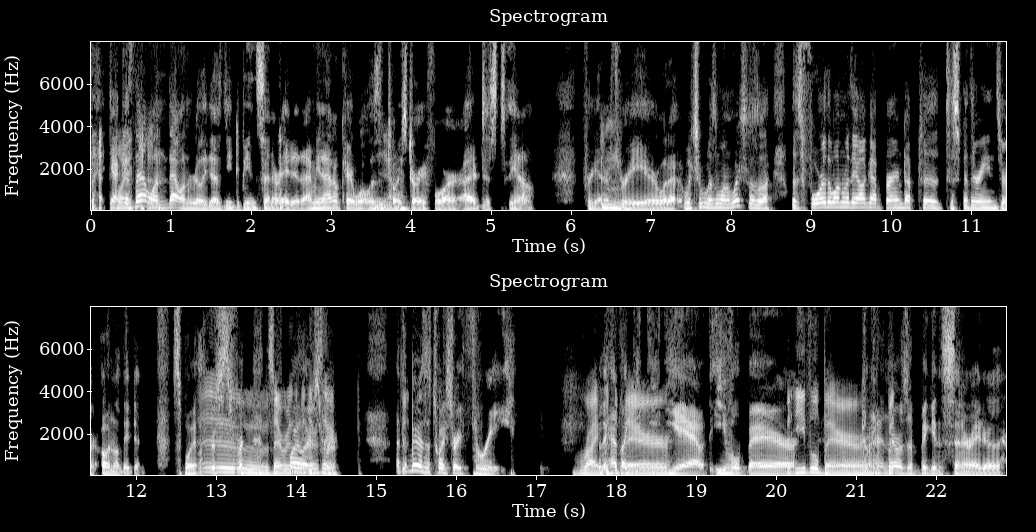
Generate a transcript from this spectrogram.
that. Yeah, because that one that one really does need to be incinerated. I mean, I don't care what was in Yeah. Toy Story four. I just you know forget or Mm. three or whatever. Which was the one? Which was the one? Was four the one where they all got burned up to, to smithereens? Or oh no, they didn't. Spoilers. for, Ooh, there spoilers was like, for. I think maybe it was a Toy Story three. right Where they had the like bear, the, yeah, with the evil bear, the evil bear. and but- there was a big incinerator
